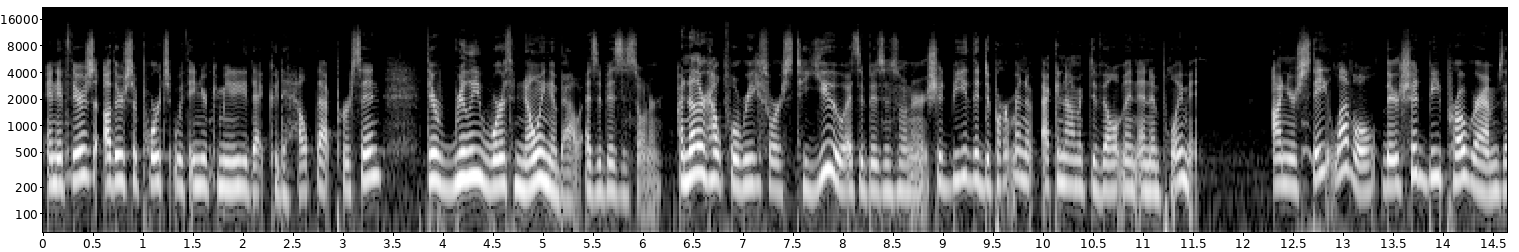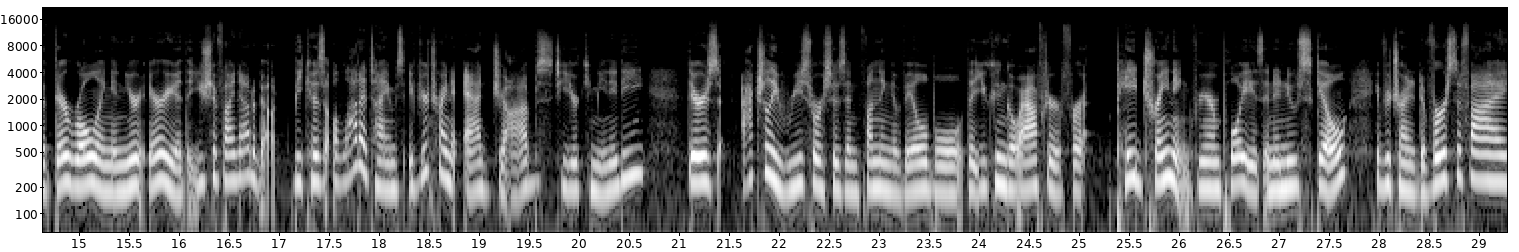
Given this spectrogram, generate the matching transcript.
And if there's other supports within your community that could help that person, they're really worth knowing about as a business owner. Another helpful resource to you as a business owner should be the Department of Economic Development and Employment. On your state level, there should be programs that they're rolling in your area that you should find out about. Because a lot of times, if you're trying to add jobs to your community, there's actually resources and funding available that you can go after for paid training for your employees in a new skill if you're trying to diversify,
